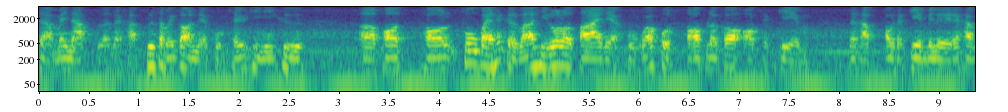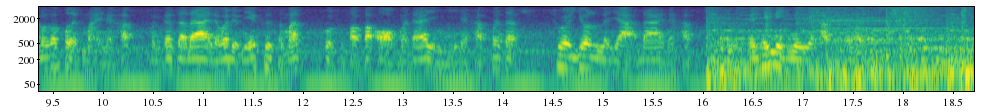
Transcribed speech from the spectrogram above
จะไม่นับแล้วนะครับคือสมัยก่อนเนี่ยผมใช้วิธีนี้คืออพอพอสู้ไปถ้าเกิดว่าฮีโร่เราตายเนี่ยผมก็กด stop แล้วก็ออกจากเกมนะครับออกจากเกมไปเลยนะครับ แล้วก็เปิดใหม่นะครับ มันก็จะได้แต่ว่าเดี๋ยวนี้คือสามารถกด stop แล้วออกมาได้อย่างนี้นะครับ ก็จะช่วยย่นระยะได้นะครับ เป็นเทคนิคหนึ่งนะครับ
